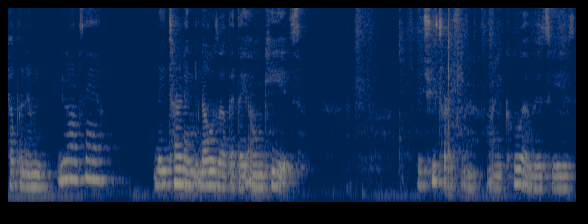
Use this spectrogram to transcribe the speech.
helping them, you know what I'm saying? They turn their nose up at their own kids. But you trifling, like whoever this is.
